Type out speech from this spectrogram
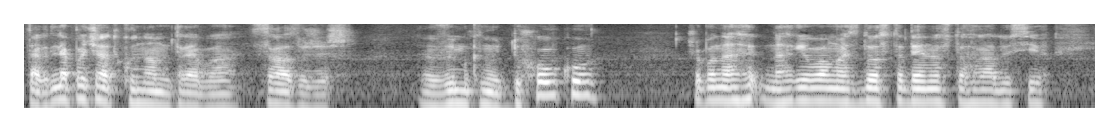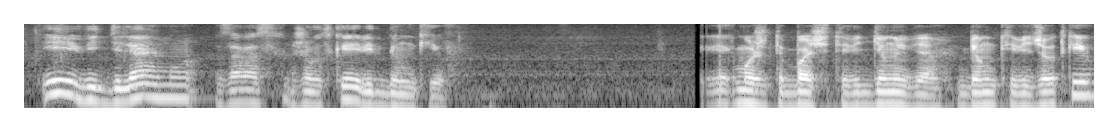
Так, для початку нам треба сразу же вимкнути духовку, щоб вона нагрівалась до 190 градусів. І відділяємо зараз жовтки від білків. Як можете бачити, відділив я білки від жовтків.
